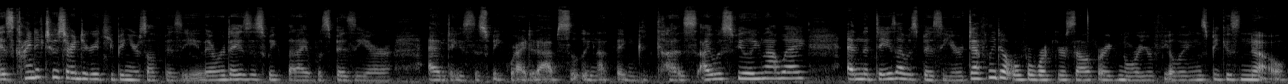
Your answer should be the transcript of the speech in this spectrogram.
is kind of to a certain degree keeping yourself busy. There were days this week that I was busier, and days this week where I did absolutely nothing because I was feeling that way. And the days I was busier, definitely don't overwork yourself or ignore your feelings because no.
